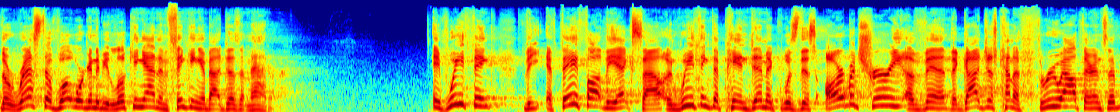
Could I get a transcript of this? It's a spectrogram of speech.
the rest of what we're going to be looking at and thinking about doesn't matter. If we think the, if they thought the exile and we think the pandemic was this arbitrary event that God just kind of threw out there and said,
